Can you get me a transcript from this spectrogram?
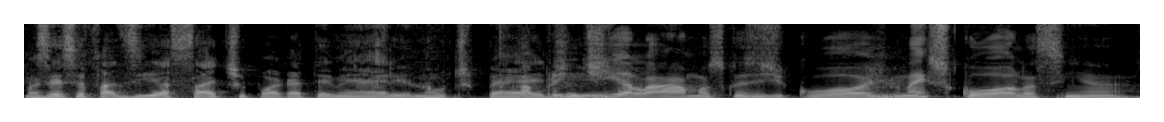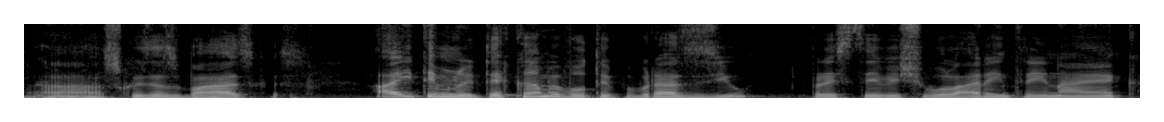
Mas aí você fazia site tipo HTML, Notepad. Aprendia lá umas coisas de código, na escola, assim, a- Uhum. as coisas básicas. Aí terminou o intercâmbio, eu voltei pro Brasil, prestei vestibular, entrei na ECA.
